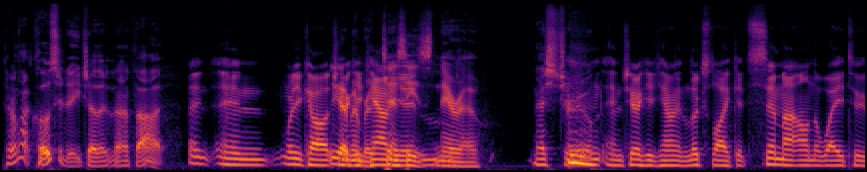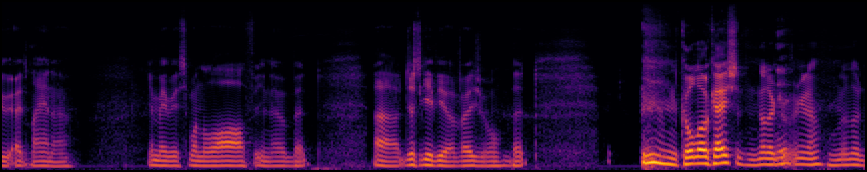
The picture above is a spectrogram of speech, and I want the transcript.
They're a lot closer to each other than I thought. And and what do you call it? You Cherokee remember, County. Tennessee's it- narrow. That's true. and Cherokee County looks like it's semi on the way to Atlanta. Yeah, maybe it's one little off, you know, but uh, just to give you a visual. But cool location. Another, Yeah. you know, another.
